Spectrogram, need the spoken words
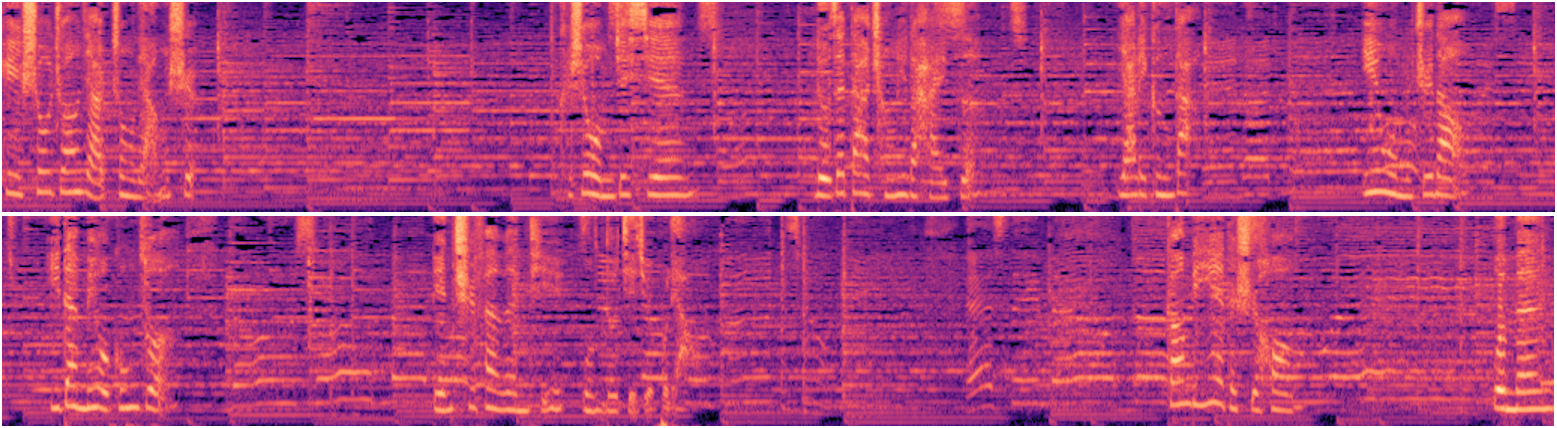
可以收庄稼、种粮食，可是我们这些留在大城里的孩子压力更大，因为我们知道，一旦没有工作，连吃饭问题我们都解决不了。刚毕业的时候，我们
